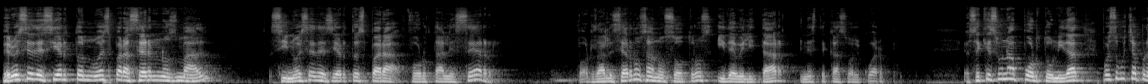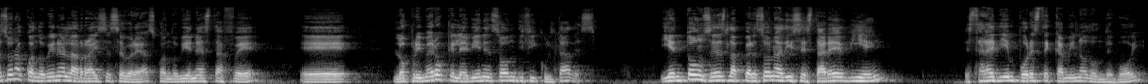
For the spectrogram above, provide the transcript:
Pero ese desierto no es para hacernos mal, sino ese desierto es para fortalecer, fortalecernos a nosotros y debilitar, en este caso, al cuerpo. Yo sé que es una oportunidad. Por eso mucha persona cuando viene a las raíces hebreas, cuando viene a esta fe, eh, lo primero que le vienen son dificultades. Y entonces la persona dice, estaré bien, estaré bien por este camino donde voy.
